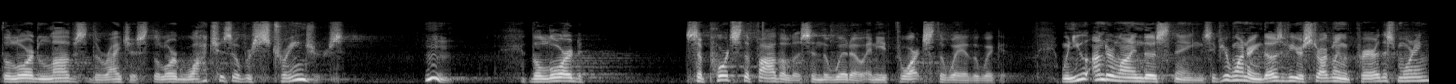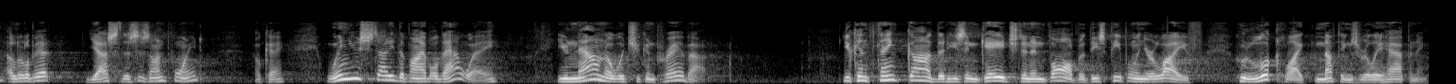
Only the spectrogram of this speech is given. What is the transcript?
The Lord loves the righteous. The Lord watches over strangers. Hmm. The Lord supports the fatherless and the widow, and he thwarts the way of the wicked. When you underline those things, if you're wondering, those of you who are struggling with prayer this morning a little bit, yes, this is on point. Okay? When you study the Bible that way, you now know what you can pray about. You can thank God that He's engaged and involved with these people in your life who look like nothing's really happening.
